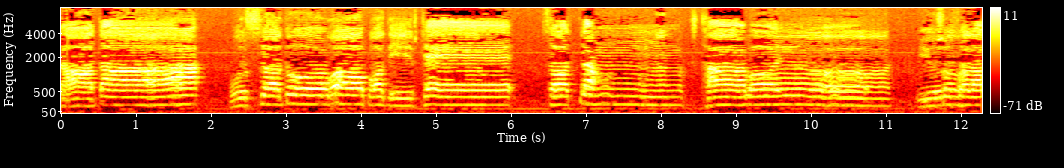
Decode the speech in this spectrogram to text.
दाता पुष्यतो वपतिष्ठे सत्यम् स्थावय युषवायशसि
